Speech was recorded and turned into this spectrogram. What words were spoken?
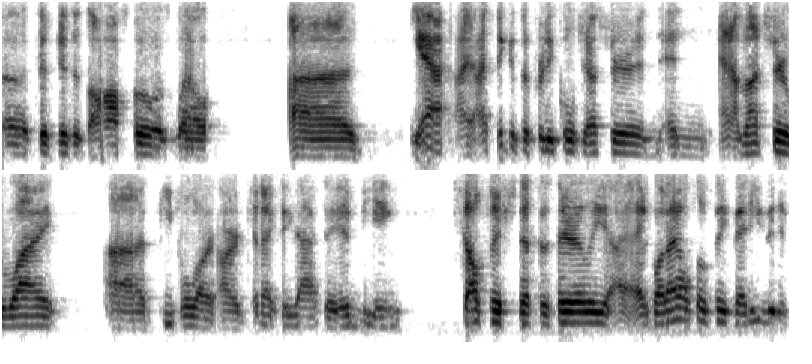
uh, to visit the hospital as well. Uh, yeah, I, I think it's a pretty cool gesture, and and, and I'm not sure why uh, people are, are connecting that to him being selfish necessarily. I, but I also think that even if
